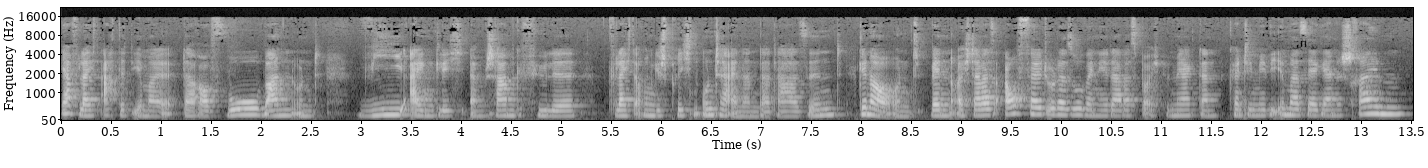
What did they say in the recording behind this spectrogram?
Ja, vielleicht achtet ihr mal darauf, wo, wann und wie eigentlich ähm, Schamgefühle vielleicht auch in Gesprächen untereinander da sind. Genau, und wenn euch da was auffällt oder so, wenn ihr da was bei euch bemerkt, dann könnt ihr mir wie immer sehr gerne schreiben.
